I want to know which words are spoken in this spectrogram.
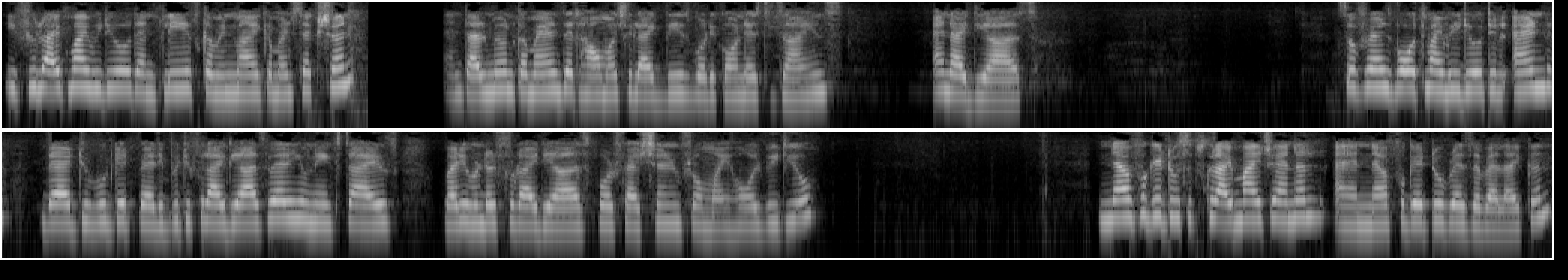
If you like my video then please come in my comment section and tell me on comments that how much you like these bodycon dress designs and ideas. So friends watch my video till end that you would get very beautiful ideas, very unique styles, very wonderful ideas for fashion from my whole video. Never forget to subscribe my channel and never forget to press the bell icon.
